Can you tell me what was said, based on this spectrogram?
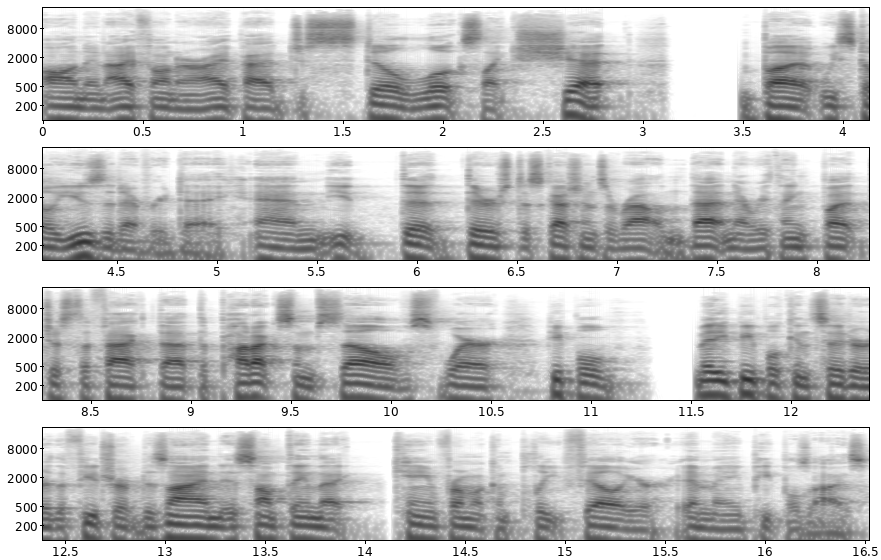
on an iPhone or iPad just still looks like shit, but we still use it every day. And you, the, there's discussions around that and everything. But just the fact that the products themselves, where people many people consider the future of design is something that came from a complete failure in many people's eyes.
